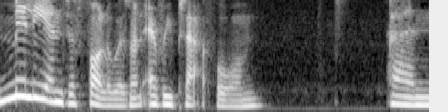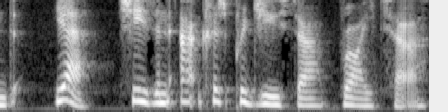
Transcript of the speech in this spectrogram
Millions of followers on every platform. And yeah, she's an actress, producer, writer.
